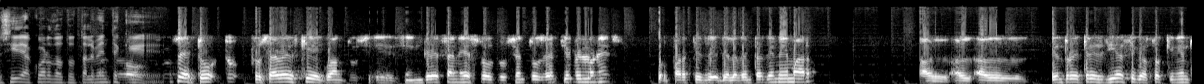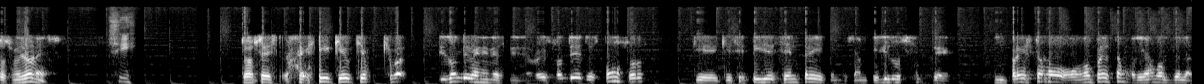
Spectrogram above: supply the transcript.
sí, de acuerdo, totalmente. Pero, que... No sé, tú, tú, tú, sabes que cuando se, se ingresan esos 220 millones, por parte de, de la venta de Neymar, al, al, al, dentro de tres días se gastó 500 millones. Sí. Entonces, ¿qué, qué, qué, ¿de dónde vienen este dinero? Son de, de sponsors que, que, se pide siempre, como se han pedido siempre, un préstamo o no préstamo, digamos, de la,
